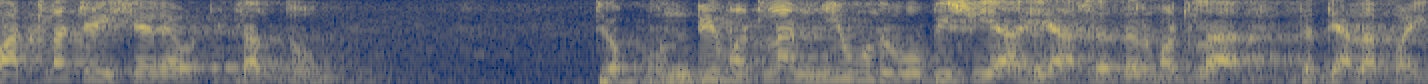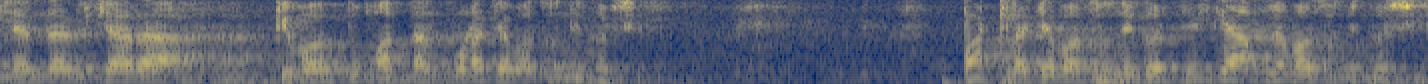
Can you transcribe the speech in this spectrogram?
पाटलाच्या इशाऱ्यावरती चालतो. तेव्हा कुणबी म्हटला मी ओबीसी आहे असं जर म्हटला तर त्याला पहिल्यांदा विचारा की बाबा तू मतदान कोणाच्या बाजूने करशील? पाटलाच्या बाजूने करतील की आपल्या बाजूने करशील?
